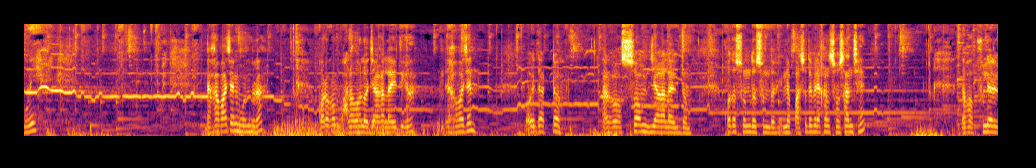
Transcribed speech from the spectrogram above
মুই দেখা। পাচ্ছেন বন্ধুরা? ওরকম ভালো ভালো জায়গা লাগে এদিকে। দেখা পাচ্ছেন? ওয়েদারটা আর অসম জায়গা একদম। কত সুন্দর সুন্দর। এখানে পাশে দেবের এখন শ্মশান ছে। দেখো, ফুলের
